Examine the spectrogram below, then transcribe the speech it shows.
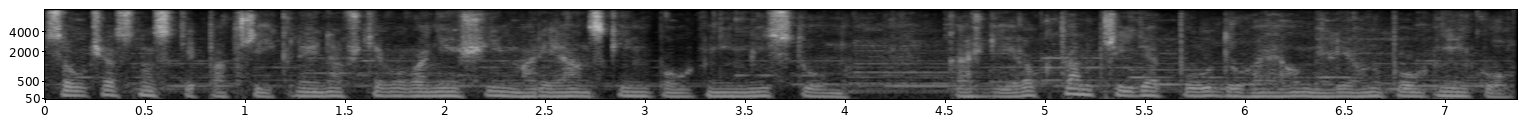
V současnosti patří k nejnavštěvovanějším mariánským poutním místům. Každý rok tam přijde půl druhého milionu poutníků.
